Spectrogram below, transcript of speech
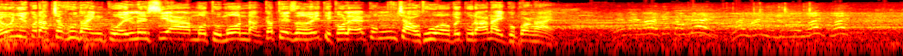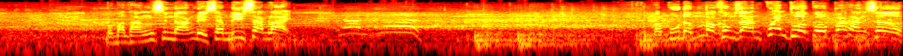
Nếu như có đặt trong khung thành của Indonesia một thủ môn đẳng cấp thế giới thì có lẽ cũng chào thua với cú đá này của Quang Hải. Một bàn thắng xứng đáng để xem đi xem lại. Và cú đấm vào không gian quen thuộc của Park Hang-seo.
